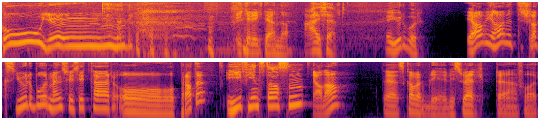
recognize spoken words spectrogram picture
God jul! ikke riktig ennå. Nei, ikke helt. Det er julebord. Ja, vi har et slags julebord mens vi sitter her og prater. I finstasen. Ja da. Det skal vel bli visuelt eh, for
